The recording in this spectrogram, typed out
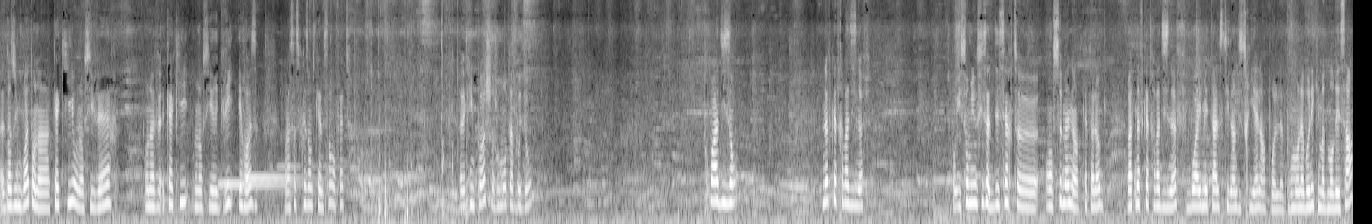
Euh, dans une boîte, on a kaki, on a aussi vert, on a kaki, on a aussi gris et rose. Voilà, ça se présente comme ça en fait. Avec une poche, je vous montre la photo. 3 à 10 ans. 9,99. ils sont mis aussi cette desserte euh, en semaine catalogue. 29,99. Bois et métal style industriel hein, pour, mon abonné qui m'a demandé ça.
